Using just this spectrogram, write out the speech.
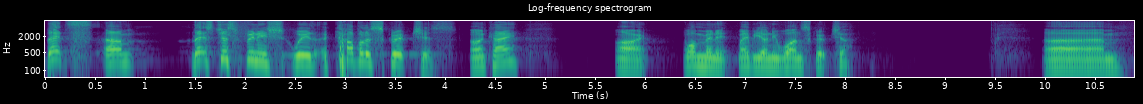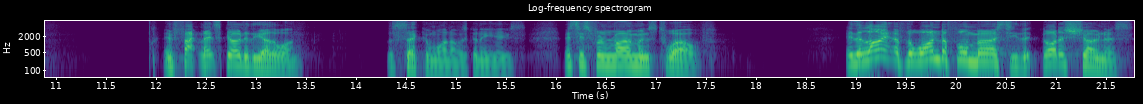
Let's, um, let's just finish with a couple of scriptures, okay? All right, one minute, maybe only one scripture. Um, in fact, let's go to the other one, the second one I was going to use. This is from Romans 12. In the light of the wonderful mercy that God has shown us,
